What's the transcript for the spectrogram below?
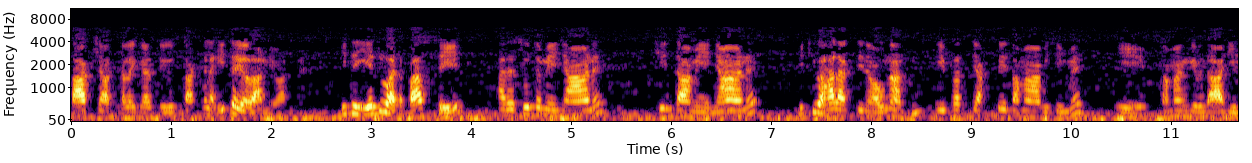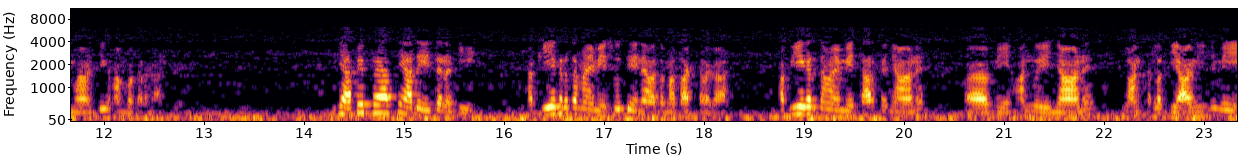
සාක්ෂාත් කළගත යුත්තක් කියලා හිත යොදන්නේවත් නැහැ. හිත යෙදුවට පස්සේ අර සුතමේ ඥාන, චින්තාමේ ඥාන පිටිවහලක් දෙනවා වුණත් මේ ප්‍රත්‍යක්ෂේ තමා විසින්ම ඒ තමන්ගේම දාජි මාර්ගයෙන් හම්බ කරගන්න. ඉතින් අපේ ප්‍රයත්නේ අද එතන තියෙන්නේ. අපි ඒකට තමයි මේ සුතේ නැවත මතක් කරගන්නේ. අපි ඒකට තමයි මේ තර්ක ඥාන, මේ අන්වේ ඥාන ලං කරලා තියාගෙන ඉන්නේ මේ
